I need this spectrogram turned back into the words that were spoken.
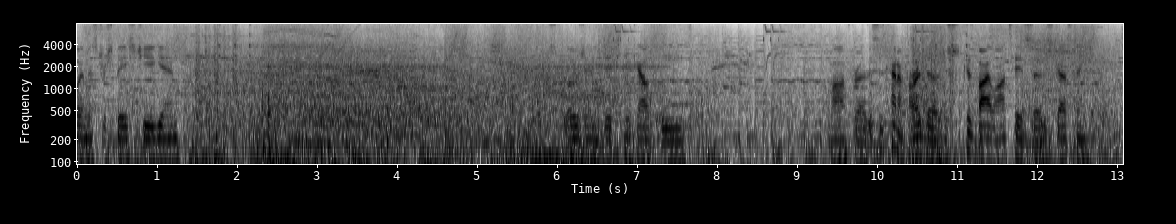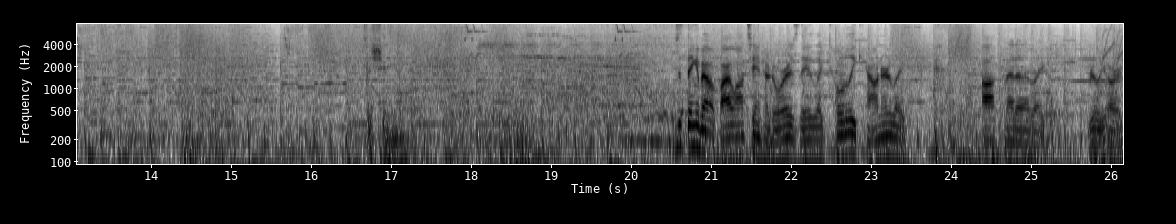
Deploy Mr. Space G again. Explosion did take out the Mothra. This is kind of hard though, just because Biollante is so disgusting. It's a shame. The thing about Biollante and Hedorah is they like totally counter like off meta like really hard.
